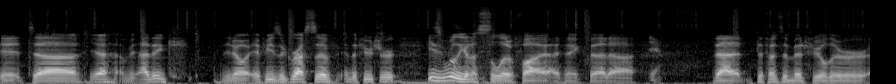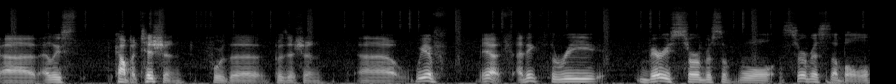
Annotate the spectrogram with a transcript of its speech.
it, uh, yeah, I mean, I think you know if he's aggressive in the future, he's really going to solidify. I think that uh, Yeah. that defensive midfielder, uh, at least competition for the position. Uh, we have, yeah, I think three very serviceable, serviceable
